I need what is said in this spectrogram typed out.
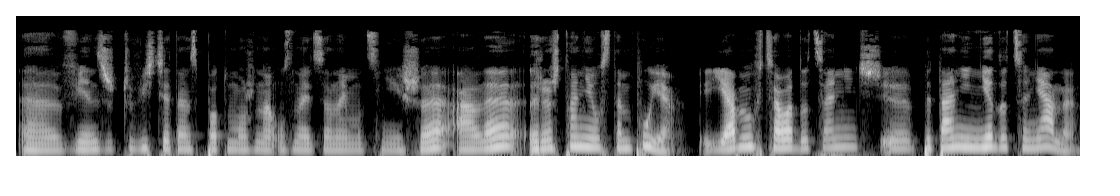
E, więc rzeczywiście ten spot można uznać za najmocniejszy, ale reszta nie ustępuje. Ja bym chciała docenić e, pytanie niedoceniane,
